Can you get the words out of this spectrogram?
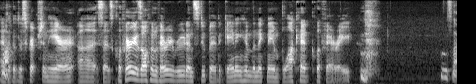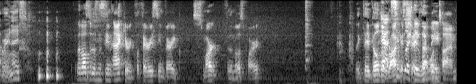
And Huh. the description here uh, says Clefairy is often very rude and stupid, gaining him the nickname Blockhead Clefairy. It's not very nice. that also doesn't seem accurate. Clefairy seem very smart for the most part. Like they built Yeah, a it rocket seems like ship they that one be. time.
